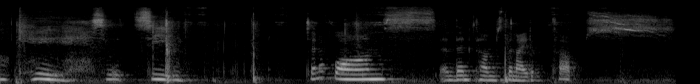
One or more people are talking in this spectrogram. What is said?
Okay, so let's see. Ten of Wands, and then comes the Knight of Cups.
